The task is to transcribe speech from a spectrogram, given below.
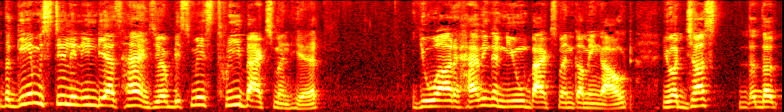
the game is still in India's hands. You have dismissed three batsmen here you are having a new batsman coming out. You are just the, the,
